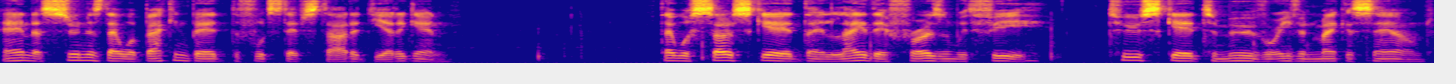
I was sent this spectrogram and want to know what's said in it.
and as soon as they were back in bed, the footsteps started yet again. They were so scared they lay there frozen with fear, too scared to move or even make a sound.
